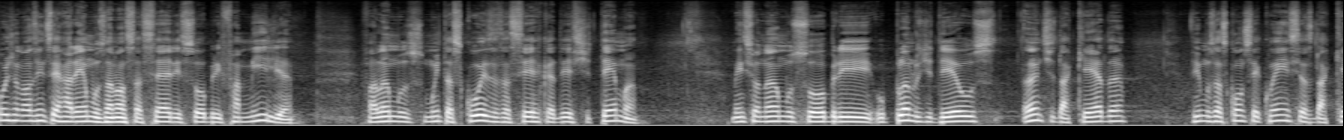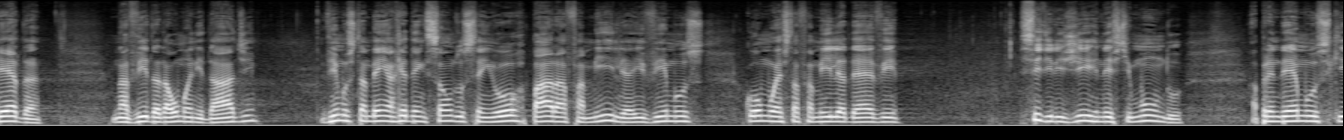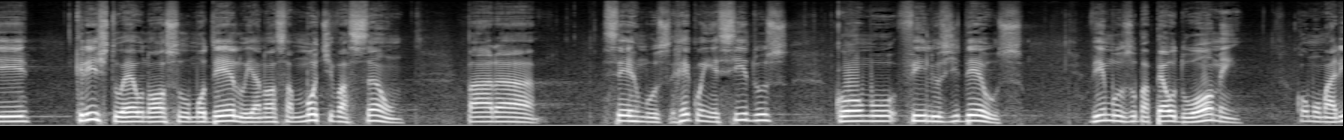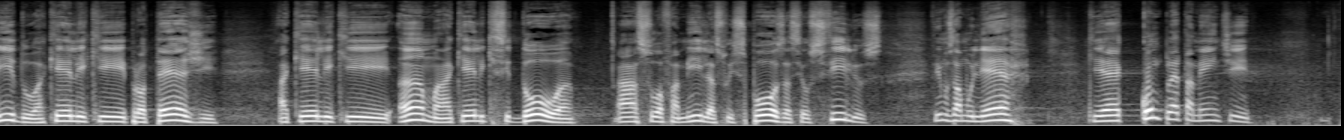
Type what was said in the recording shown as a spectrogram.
Hoje nós encerraremos a nossa série sobre família. Falamos muitas coisas acerca deste tema. Mencionamos sobre o plano de Deus antes da queda, vimos as consequências da queda na vida da humanidade, vimos também a redenção do Senhor para a família e vimos como esta família deve se dirigir neste mundo. Aprendemos que Cristo é o nosso modelo e a nossa motivação para sermos reconhecidos como filhos de Deus. Vimos o papel do homem como marido, aquele que protege, aquele que ama, aquele que se doa à sua família, à sua esposa, a seus filhos. Vimos a mulher que é completamente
